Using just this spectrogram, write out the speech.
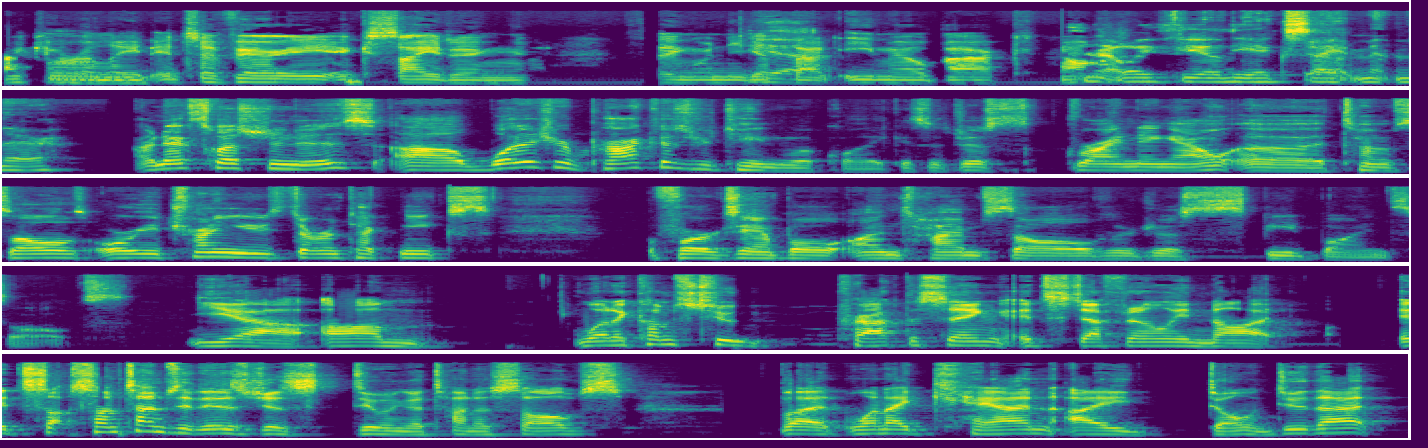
I can Um, relate. It's a very exciting thing when you get Yeah. that email back. Definitely feel the excitement there. our next question is uh, What does your practice routine look like? Is it just grinding out a ton of solves, or are you trying to use different techniques? For example, untimed solves or just speed blind solves? Yeah. Um, when it comes to practicing, it's definitely not. It's sometimes it is just doing a ton of solves, but when I can, I don't do that.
